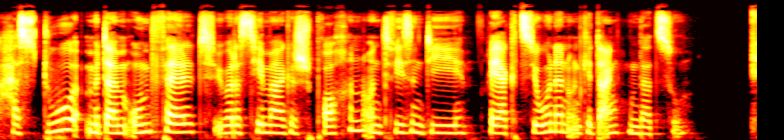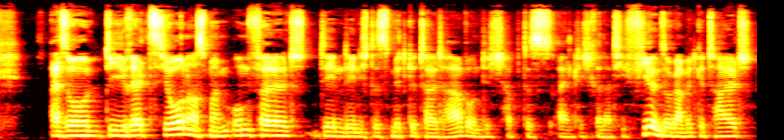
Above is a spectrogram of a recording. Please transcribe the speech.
Hast du mit deinem Umfeld über das Thema gesprochen und wie sind die Reaktionen und Gedanken dazu? Also die Reaktion aus meinem Umfeld, denen, denen ich das mitgeteilt habe, und ich habe das eigentlich relativ vielen sogar mitgeteilt,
